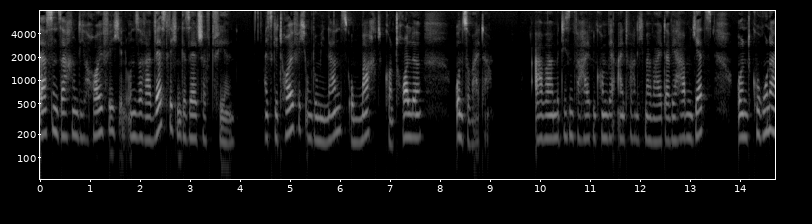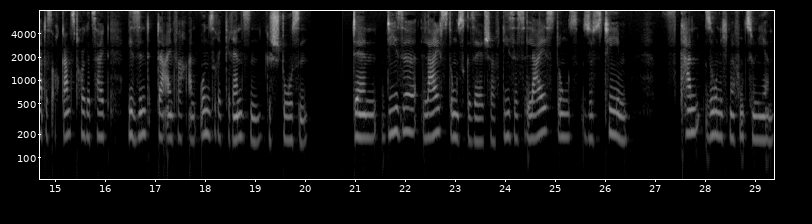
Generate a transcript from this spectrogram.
das sind Sachen, die häufig in unserer westlichen Gesellschaft fehlen. Es geht häufig um Dominanz, um Macht, Kontrolle und so weiter. Aber mit diesem Verhalten kommen wir einfach nicht mehr weiter. Wir haben jetzt, und Corona hat es auch ganz toll gezeigt, wir sind da einfach an unsere Grenzen gestoßen. Denn diese Leistungsgesellschaft, dieses Leistungssystem kann so nicht mehr funktionieren.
